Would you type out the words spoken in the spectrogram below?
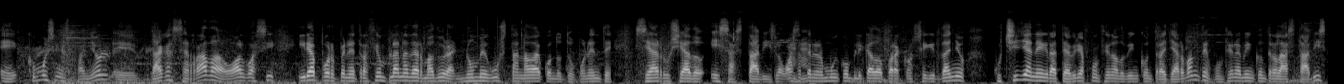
Eh, ¿Cómo es en español? Eh, daga cerrada o algo así. Ir a por penetración plana de armadura. No me gusta nada cuando tu oponente se ha rusheado esas tabis. Lo vas a tener muy complicado para conseguir daño. Cuchilla negra te habría funcionado bien contra Jarvan, te funciona bien contra las tabis.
